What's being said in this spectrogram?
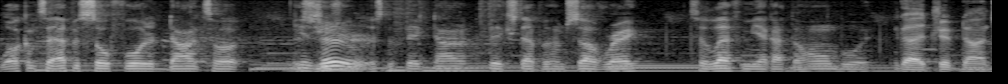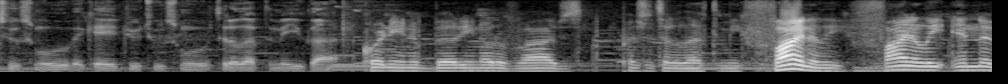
welcome to episode four of the Don Talk. As Yes, usual, sir. it's the big Don, big stepper himself, right? To the left of me, I got the homeboy. You got Drip Don Too Smooth, aka Drew Too Smooth. To the left of me, you got Courtney in the building, you know the vibes. Person to the left of me, finally, finally in the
